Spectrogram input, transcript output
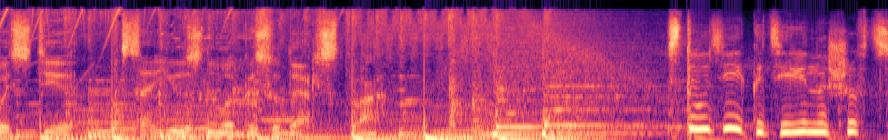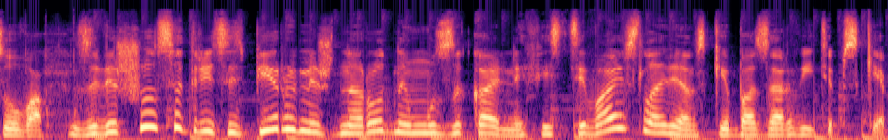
Новости союзного государства. В студии Екатерина Шевцова. Завершился 31-й международный музыкальный фестиваль «Славянский базар Витебске».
